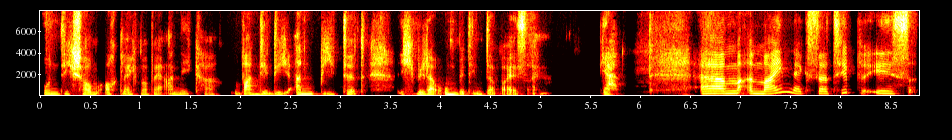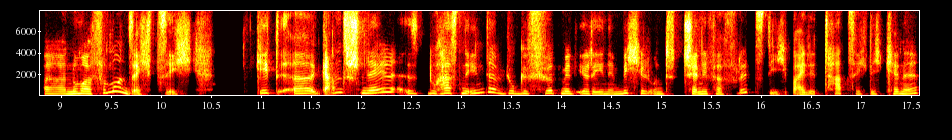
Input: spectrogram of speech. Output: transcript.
Und ich schaue auch gleich mal bei Annika, wann die die anbietet. Ich will da unbedingt dabei sein. Ja. Ähm, mein nächster Tipp ist äh, Nummer 65 geht äh, ganz schnell. Du hast ein Interview geführt mit Irene Michel und Jennifer Fritz, die ich beide tatsächlich kenne,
